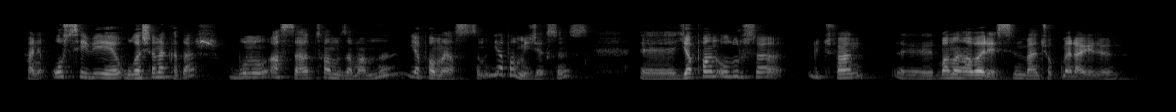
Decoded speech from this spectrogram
Hani o seviyeye ulaşana kadar bunu asla tam zamanlı yapamazsınız. Yapamayacaksınız. Ee, yapan olursa lütfen e, bana haber etsin. Ben çok merak ediyorum.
